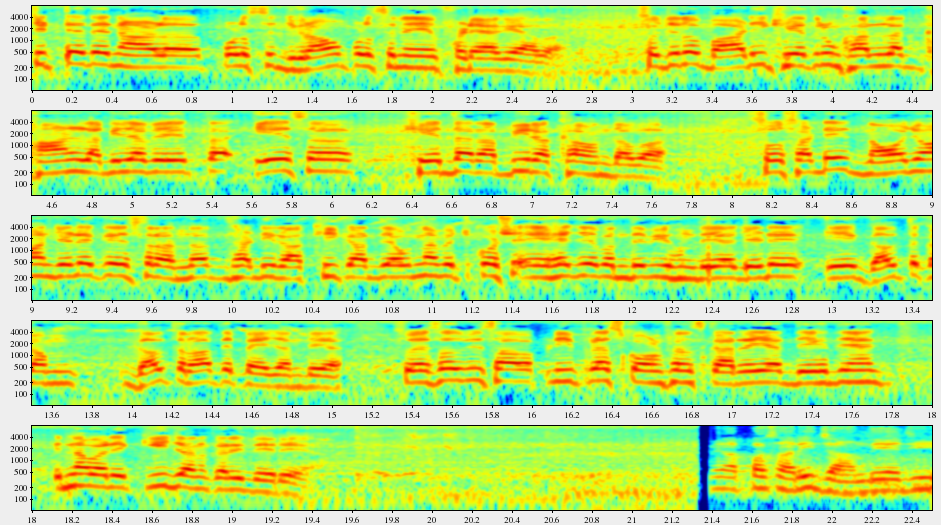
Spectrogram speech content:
ਚਿੱਟੇ ਦੇ ਨਾਲ ਪੁਲਿਸ, ਜਗਰਾਉਂ ਪੁਲਿਸ ਨੇ ਫੜਿਆ ਗਿਆ ਵਾ। ਸੋ ਜਦੋਂ ਬਾੜੀ ਖੇਤ ਨੂੰ ਖਾਣ ਲੱਗ ਖਾਣ ਲੱਗ ਜਾਵੇ ਤਾਂ ਇਸ ਖੇਤ ਦਾ ਰੱਬ ਹੀ ਰੱਖਾ ਹੁੰਦਾ ਵਾ। ਸੋ ਸਾਡੇ ਨੌਜਵਾਨ ਜਿਹੜੇ ਕਿ ਸਰਹੰਦਾਂ ਤੇ ਸਾਡੀ ਰਾਖੀ ਕਰਦੇ ਆ, ਉਹਨਾਂ ਵਿੱਚ ਕੁਝ ਇਹੋ ਜਿਹੇ ਬੰਦੇ ਵੀ ਹੁੰਦੇ ਆ ਜਿਹੜੇ ਇਹ ਗਲਤ ਕੰਮ ਗਲਤ ਰਾਹ ਤੇ ਪੈ ਜਾਂਦੇ ਆ। ਸੋ ਐਸਐਸਪੀ ਸਾਹਿਬ ਆਪਣੀ ਪ੍ਰੈਸ ਕਾਨਫਰੰਸ ਕਰ ਰਹੇ ਆ, ਦੇਖਦੇ ਆ ਇਹਨਾਂ ਬਾਰੇ ਕੀ ਜਾਣਕਾਰੀ ਦੇ ਰਹੇ ਆ। ਜਿਵੇਂ ਆਪਾਂ ਸਾਰੀ ਜਾਣਦੇ ਆ ਜੀ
